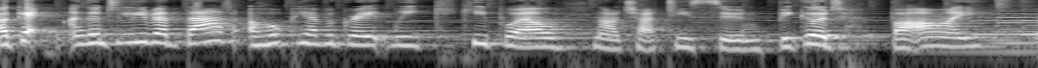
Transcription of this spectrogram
Okay, I'm going to leave it at that. I hope you have a great week. Keep well, and I'll chat to you soon. Be good. Bye.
